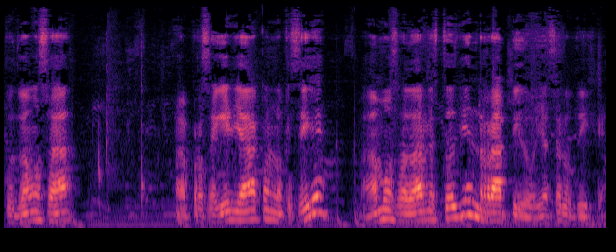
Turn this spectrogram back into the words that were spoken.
pues vamos a, a proseguir ya con lo que sigue. Vamos a darle, esto es bien rápido, ya se los dije.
